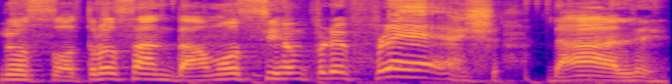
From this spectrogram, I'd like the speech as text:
nosotros andamos siempre fresh. Dale.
